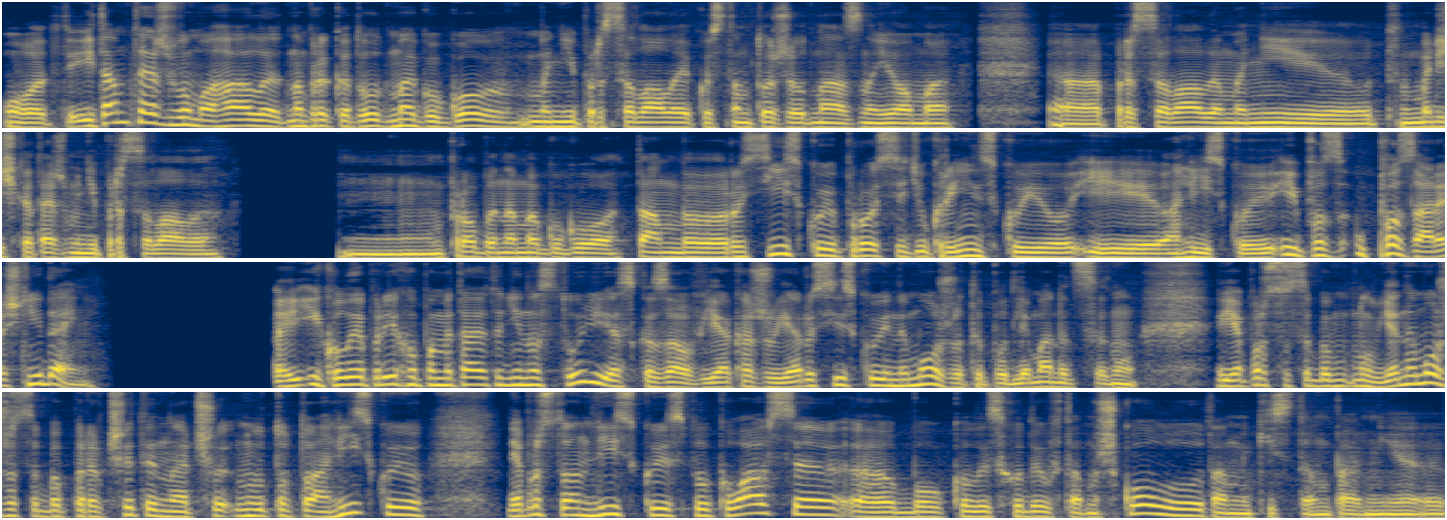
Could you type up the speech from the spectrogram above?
От, і там теж вимагали, наприклад, от Мегого мені присилала якось там теж одна знайома. Е, присилали мені, от Марічка теж мені присилала м, проби на Мегого. Там російською просять, українською і англійською, і по, з- по зарашній день. Е, І коли я приїхав, пам'ятаю тоді на студію, я сказав: я кажу, я російською не можу. Типу, для мене це ну я просто себе ну я не можу себе перевчити на ну, тобто англійською. Я просто англійською спілкувався, е, бо коли сходив там в школу, там якісь там певні е,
